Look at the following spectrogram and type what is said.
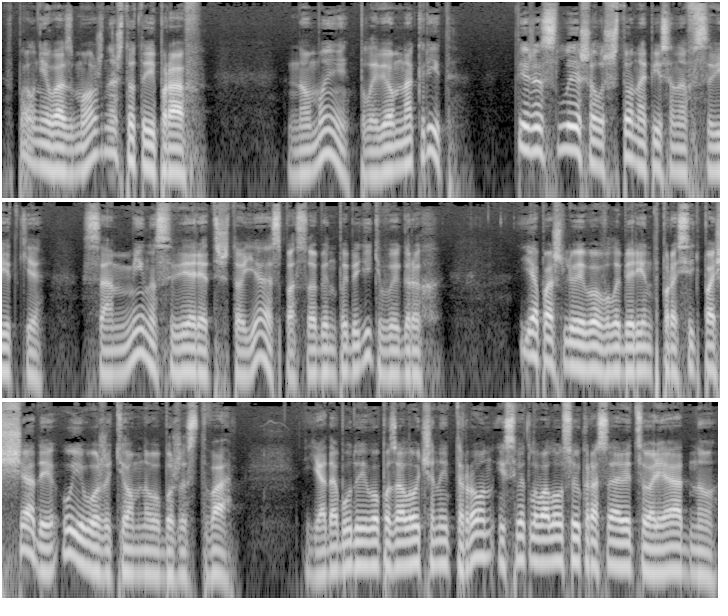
Вполне возможно, что ты и прав. Но мы плывем на Крит. Ты же слышал, что написано в свитке. Сам Минос верит, что я способен победить в играх. Я пошлю его в лабиринт просить пощады у его же темного божества. Я добуду его позолоченный трон и светловолосую красавицу Ариадну.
